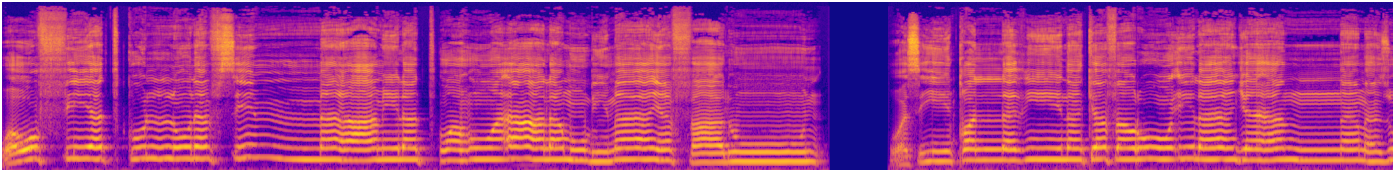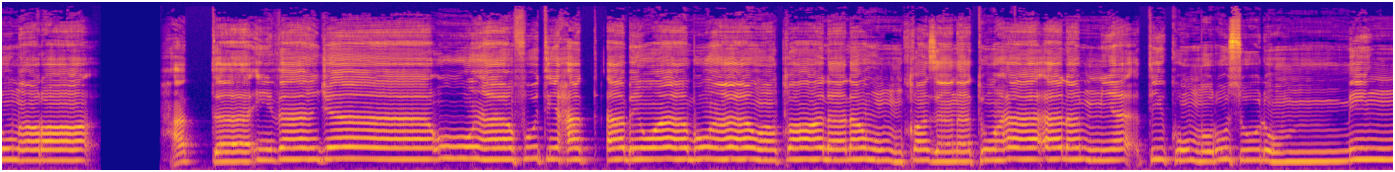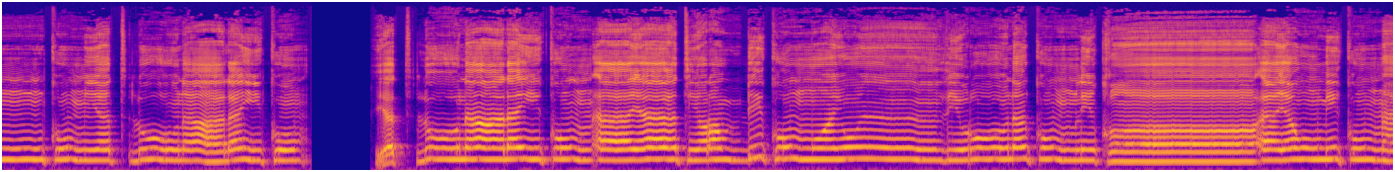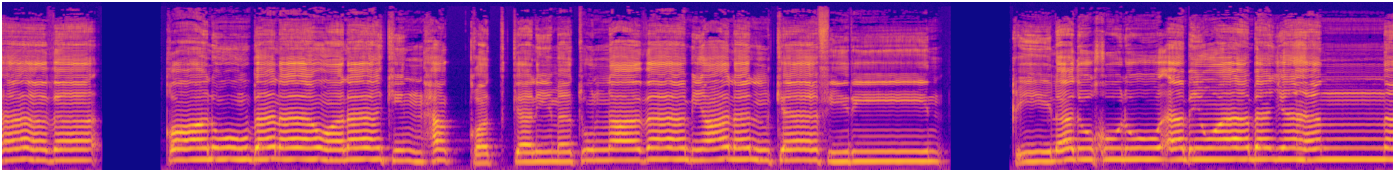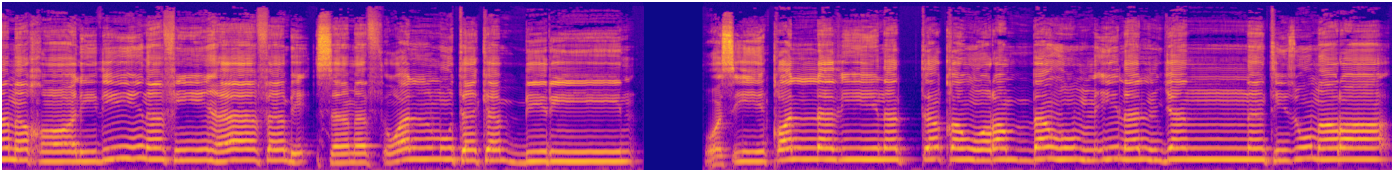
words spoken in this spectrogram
ووفيت كل نفس ما عملت وهو أعلم بما يفعلون. وسيق الذين كفروا إلى جهنم زمرا. حتى إذا جاءوها فتحت أبوابها وقال لهم خزنتها ألم يأتكم رسل منكم يتلون عليكم يتلون عليكم آيات ربكم وينذرونكم لقاء يومكم هذا؟ قالوا بلى ولكن حقت كلمة العذاب على الكافرين. قيل ادخلوا أبواب جهنم خالدين فيها فبئس مثوى المتكبرين. وسيق الذين اتقوا ربهم إلى الجنة زمرا.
